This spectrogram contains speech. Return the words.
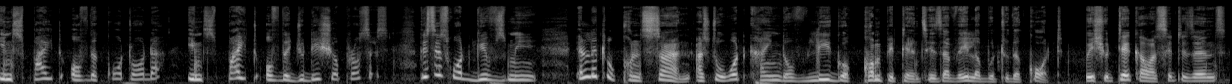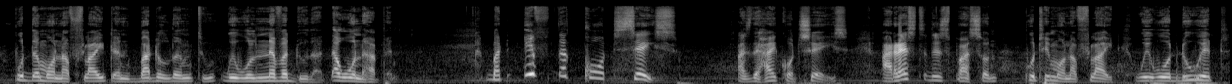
in spite of the court order, in spite of the judicial process? This is what gives me a little concern as to what kind of legal competence is available to the court. We should take our citizens, put them on a flight, and battle them to. We will never do that. That won't happen. But if the court says, as the High Court says, arrest this person, put him on a flight, we will do it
